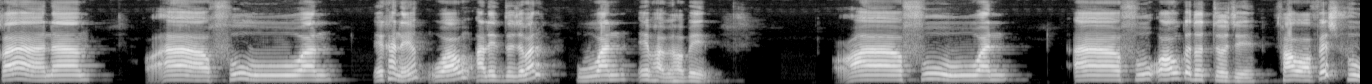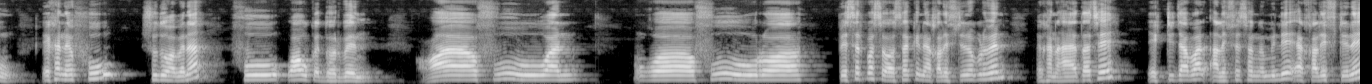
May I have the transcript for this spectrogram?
কানা আফুয়ান, এখানে ওয়াও, আলিফ দু যাবার ওয়ান এভাবে হবে। আফুয়ান, আফু, ওয়াওকে ধরতে হচ্ছে ফা অফেস ফু, এখানে ফু শুধু হবে না, ফু ওয়াউকে ধরবেন। আফুয়ান, গফুর। পাশে অসাকিন একালিফ টেনে পড়বেন। এখানে আয়াত আছে, একটি যাবার আলিফের সঙ্গে মিলিয়ে একালিফ টেনে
